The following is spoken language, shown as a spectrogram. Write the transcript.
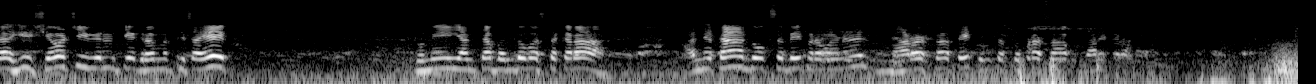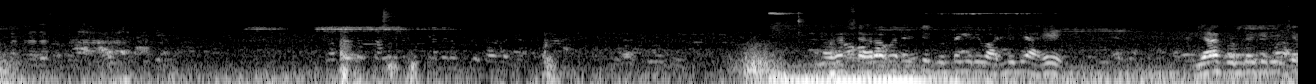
तर ही शेवटची विनंती आहे गृहमंत्री साहेब. तुम्ही यांचा बंदोबस्त करा. अन्यथा लोकसभेप्रमाणे महाराष्ट्रात तुमचा सुपडा साफ झाल्याशिवाय राहणार नाही. नगर शहरामध्ये जी गुंडगिरी वाढलेली आहे या गुंडगिरीचे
